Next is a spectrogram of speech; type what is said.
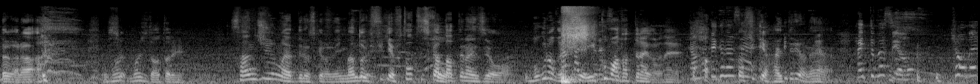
だからママジで当たれへん。30枚やってるんですけどね今の時フィギュア2つしか当たってないんですよ。僕なんか1個も当たってないからね。頑張ってください。フィギュア入ってるよね。入ってますよ。今日だ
